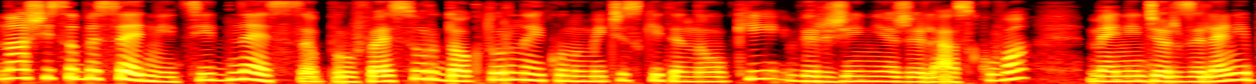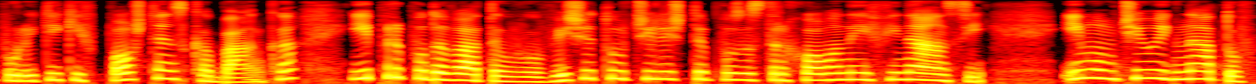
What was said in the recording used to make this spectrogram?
Наши събеседници днес са професор, доктор на економическите науки Виржиния Желяскова, менеджер зелени политики в Пощенска банка и преподавател във Висшето училище по застраховане и финанси, и Момчил Игнатов,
